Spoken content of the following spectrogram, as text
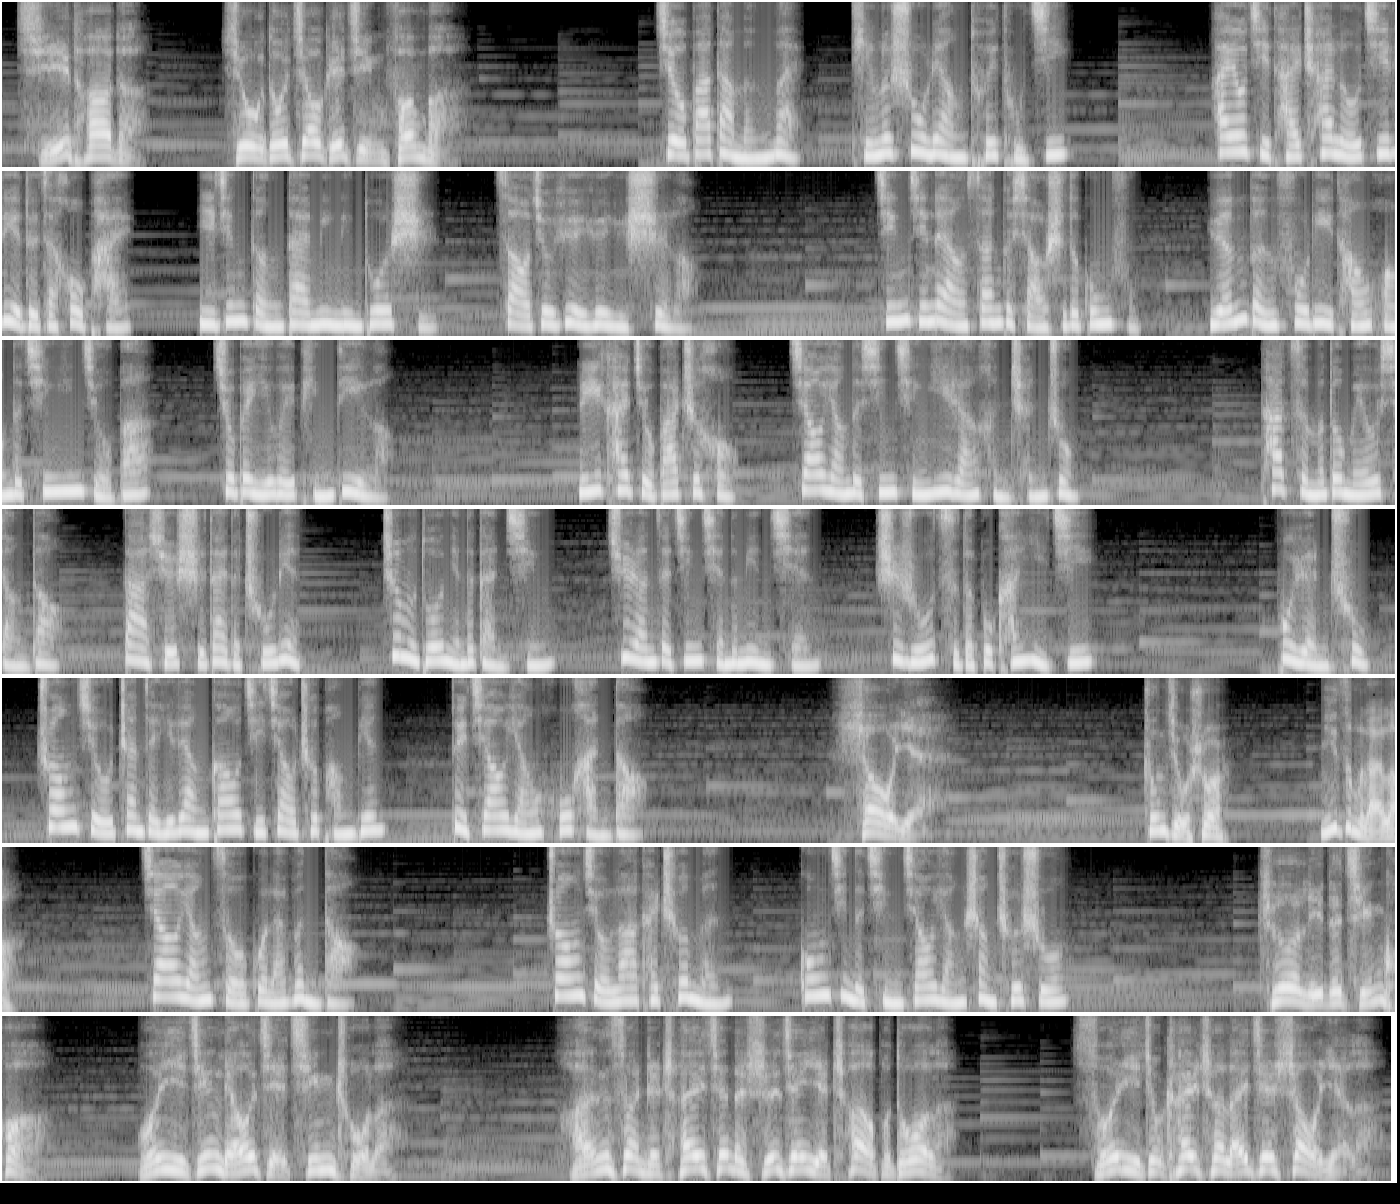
其他的就都交给警方吧。酒吧大门外停了数辆推土机，还有几台拆楼机列队在后排，已经等待命令多时，早就跃跃欲试了。仅仅两三个小时的功夫，原本富丽堂皇的清音酒吧就被夷为平地了。离开酒吧之后，骄阳的心情依然很沉重。他怎么都没有想到，大学时代的初恋，这么多年的感情，居然在金钱的面前是如此的不堪一击。不远处，庄九站在一辆高级轿车旁边，对骄阳呼喊道：“少爷，庄九顺，你怎么来了？”骄阳走过来问道。庄九拉开车门，恭敬的请骄阳上车，说：“这里的情况。”我已经了解清楚了，盘算着拆迁的时间也差不多了，所以就开车来接少爷了。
